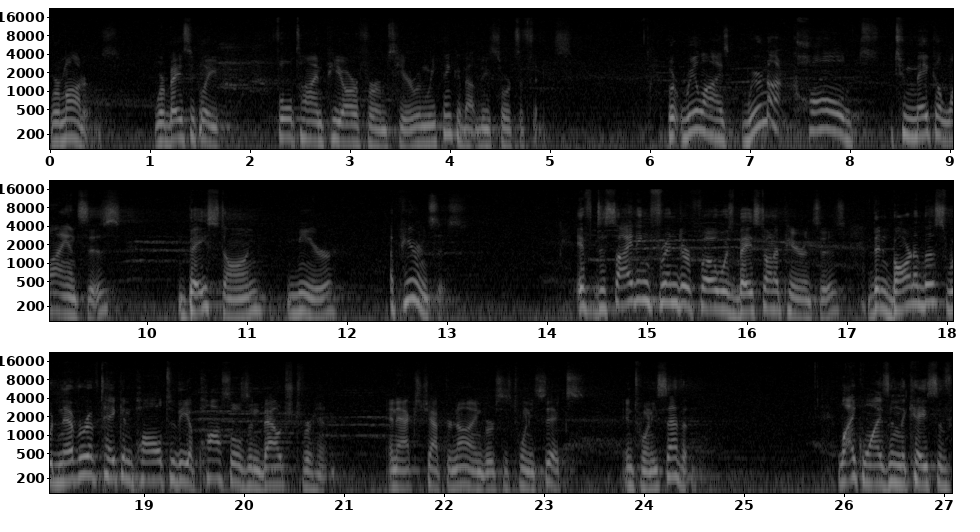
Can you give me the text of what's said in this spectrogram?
We're moderns. We're basically full time PR firms here when we think about these sorts of things. But realize we're not called to make alliances based on mere appearances. If deciding friend or foe was based on appearances, then Barnabas would never have taken Paul to the apostles and vouched for him in Acts chapter 9, verses 26 and 27. Likewise, in the case of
